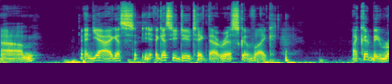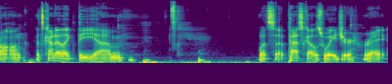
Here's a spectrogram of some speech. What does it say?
Um, and yeah, I guess I guess you do take that risk of like I could be wrong. It's kind of like the um, what's uh, Pascal's wager, right?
